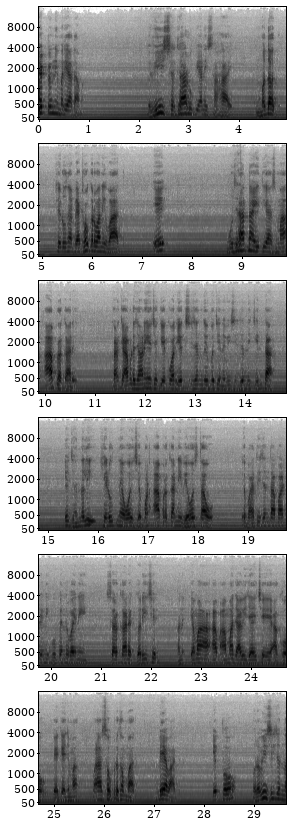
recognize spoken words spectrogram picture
હેક્ટરની મર્યાદામાં વીસ હજાર રૂપિયાની સહાય, મદદ ખેડૂતને બેઠો કરવાની વાત એ ગુજરાતના ઇતિહાસમાં આ પ્રકારે. કારણ કે આપણે જાણીએ છીએ કે એકવાર એક સિઝન ગઈ પછી નવી સિઝનની ચિંતા એ જનરલી ખેડૂતને હોય છે. પણ આ પ્રકારની વ્યવસ્થાઓ એ ભારતીય જનતા પાર્ટીની, ભૂપેન્દ્રભાઈની સરકારે કરી છે અને એમાં આમાં જ આવી જાય છે એ આખો પેકેજમાં. પણ આ સૌ પ્રથમવાર બે વાત. એક તો રવિ સિઝન ન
